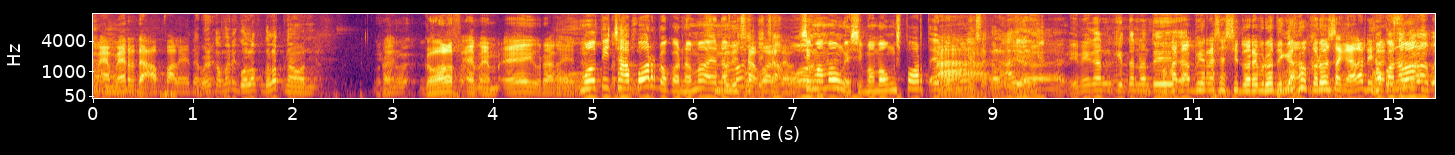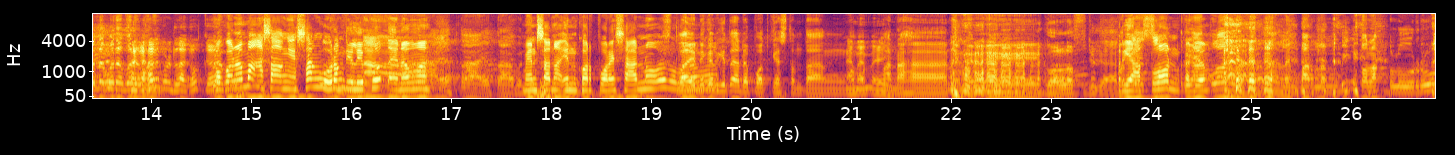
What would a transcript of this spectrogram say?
MMR rada apal ya. Kemarin kemarin golop-golop naon? Urang golf MMA urang aya. Multi cabor pokoknya mah enak Multi cabor. Si Mamaung geus, si Mamaung sport eh Ah. mah. Segala aya nya. Ya, ini kan kita nanti Menghadapi resesi 2023 kudu segala di Pokoknya mah Segala bener bener bener. segala kudu dilakukan. pokoknya mah asal ngesang orang diliput enak mah. Ah, Eta eta bener. Mensana incorporesano eh, setelah ini kan kita ada podcast tentang MMA. panahan, MMA, golf juga. triathlon kadang. Triathlon, lempar lembing, tolak peluru,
